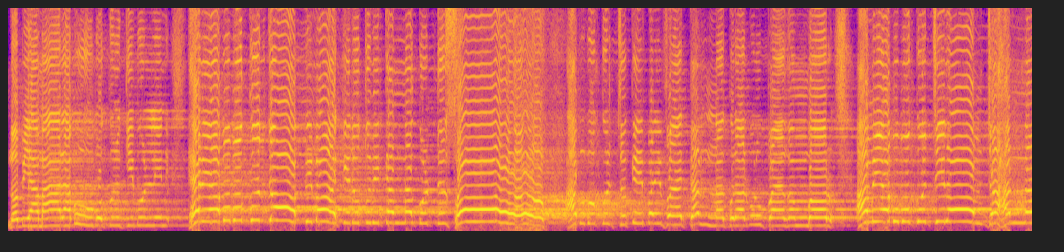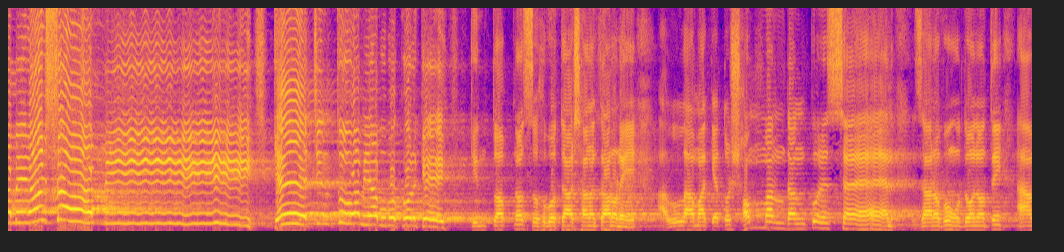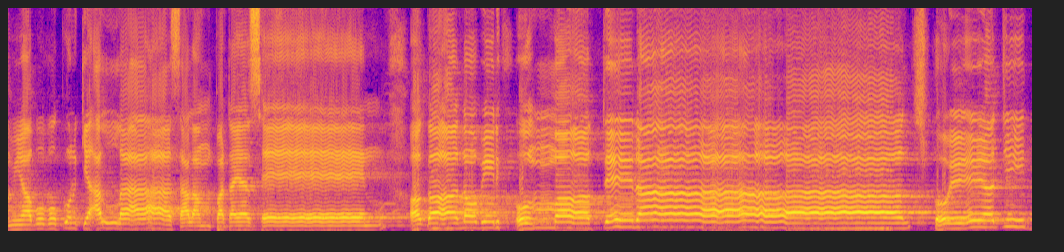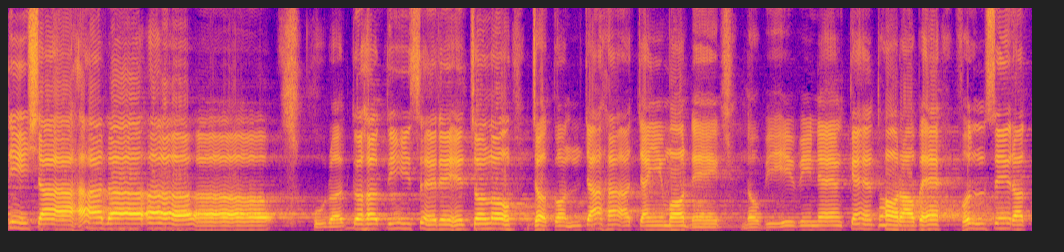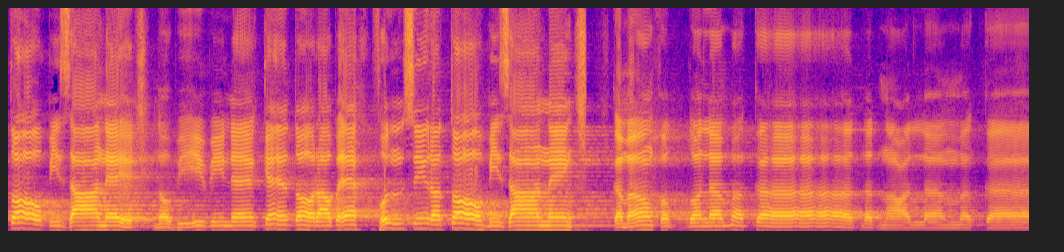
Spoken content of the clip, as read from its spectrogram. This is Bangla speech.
নবী আমার আবু বকুর কি বললেন? হেরে আবু বকুর জব দিবা কেন? তুমি কান্না করতেছ? আবু বকুর চোখে পানি ফায় কান্না করার বড় পায়গম্বর, আমি আবু বকুর ছিলাম জাহান্নামের আসামি। কে চিন্তু আমি আবু বকরকে? কিন্তু আপনার সোহবতে আসার কারণে আল্লাহ আমাকে এত সম্মান দান করেছেন, যার বৌদলতে আমি আবু বকুরকে আল্লাহ সালাম পাঠাইয়াছেন। অগনবীর উম্মতেরা হয়ে আজি দিশাহারা হাতি সেরে চলো যখন যাহা চাই মনে নবী বিনে কে ধরাবে ফুল সিরত বিজানে নবী বিনে কে ধরাবে ফুল সিরত বিজানে كما فضل مكانا على مكان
